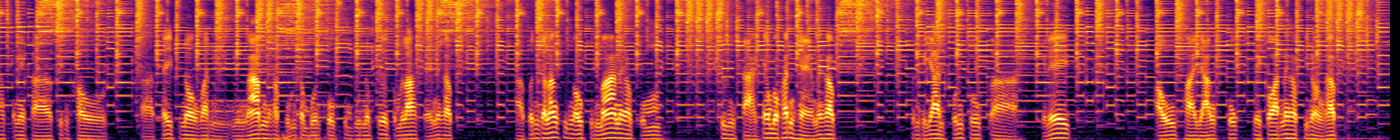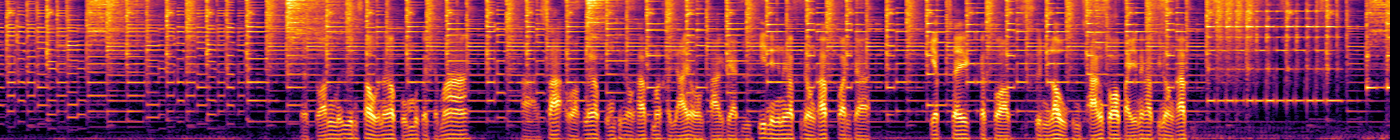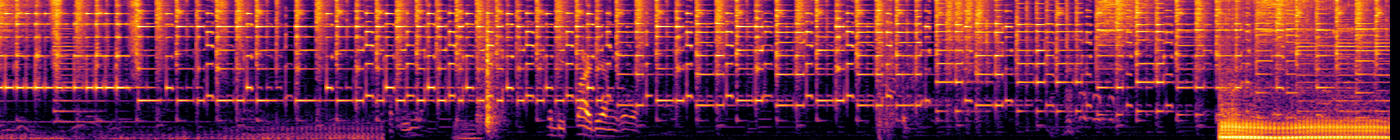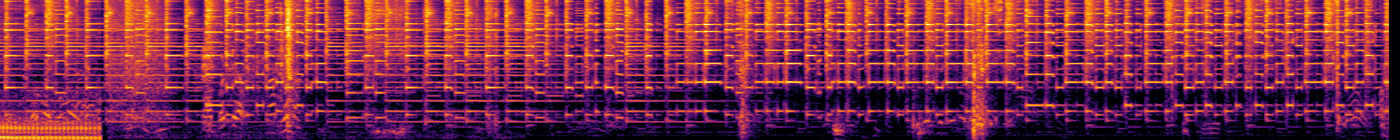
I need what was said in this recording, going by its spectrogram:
ครับอันนี้ก็เป็นเขาไทยพี่น้องวันหนึ่งงามนะครับ ผมตำบลโคกสมบูรณ์อำเภอกำลาไสนะครับเพิ่นกำลังเพึ่งเอาขึ้นมานะครับ ผมพึ่งตากยังบ่คันแห้งนะครับเพิ่นก็ย่านฝนตกอ่าก็เอาผ้ายางปกไว้ก่อนนะครับ พี่น้องครับแต่ตอนมื้ออื่นเช้านะครับ ผมมันก็จะมาสะออกนะครับ ผมพี่น้องครับ มาขยายออกตากแดดอีกทีหนึ่งนะครับ พี่น้องครับก่อนจะ ก็บใส่กระสอบขึ้นเหล่าขึ้นช้างต่อไปนะครับ พี่น้องครับมันดิดป้ายแดง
